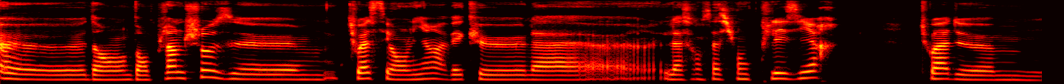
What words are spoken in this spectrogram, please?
Euh, dans, dans plein de choses. euh, tu vois, c'est en lien avec la, la sensation de plaisir, tu vois, de,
